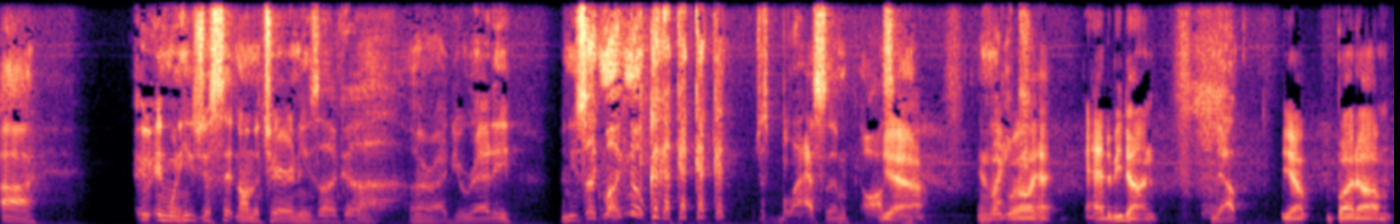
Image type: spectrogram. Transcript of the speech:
Uh, and when he's just sitting on the chair and he's like, uh, all right, you ready? And he's like, Mike, no, cut, cut, cut, cut. Just blast him. Awesome. Yeah. And like, well, it, ha- it had to be done. Yep. Yep. But um,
